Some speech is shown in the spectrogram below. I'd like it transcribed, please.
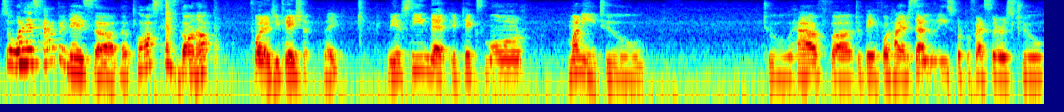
So what has happened is uh, the cost has gone up for education, right? We have seen that it takes more money to to have uh, to pay for higher salaries for professors to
